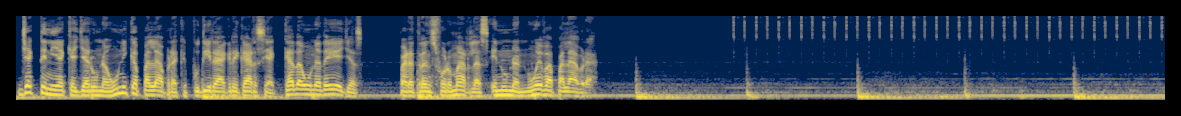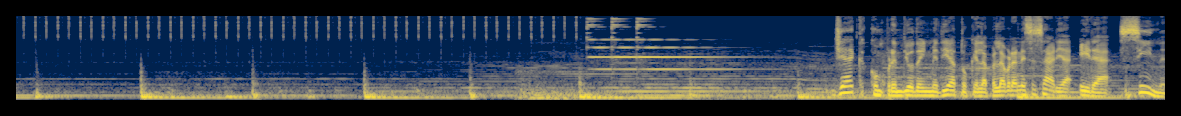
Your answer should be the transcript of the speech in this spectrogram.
Jack tenía que hallar una única palabra que pudiera agregarse a cada una de ellas para transformarlas en una nueva palabra. Jack comprendió de inmediato que la palabra necesaria era sin.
